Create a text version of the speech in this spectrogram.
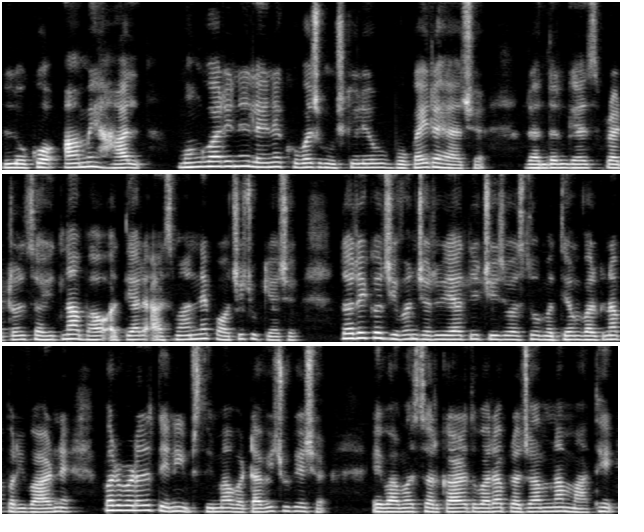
લોકો આમે હાલ મોંઘવારીને લઈને ખૂબ જ મુશ્કેલીઓ ભોગાઈ રહ્યા છે. રાંધણ ગેસ, પેટ્રોલ સહિતના ભાવ અત્યારે આસમાનને પહોંચી ચૂક્યા છે. દરેક જીવન જરૂરિયાતની ચીજવસ્તુઓ મધ્યમ વર્ગના પરિવારને પરવડે તેની સીમા વટાવી ચૂકે છે. એવામાં સરકાર દ્વારા પ્રજાના માથે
